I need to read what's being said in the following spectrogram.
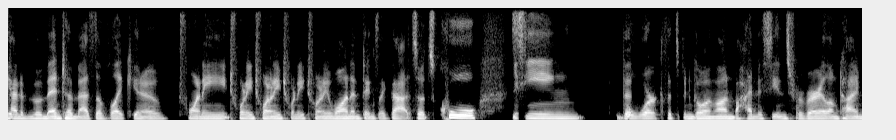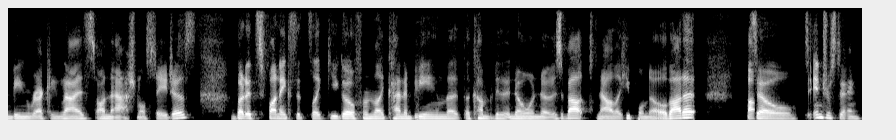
kind of momentum as of like you know 20, 2020, 2021, and things like that. So it's cool seeing the work that's been going on behind the scenes for a very long time being recognized on national stages. But it's funny because it's like you go from like kind of being the, the company that no one knows about to now like people know about it. So it's interesting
